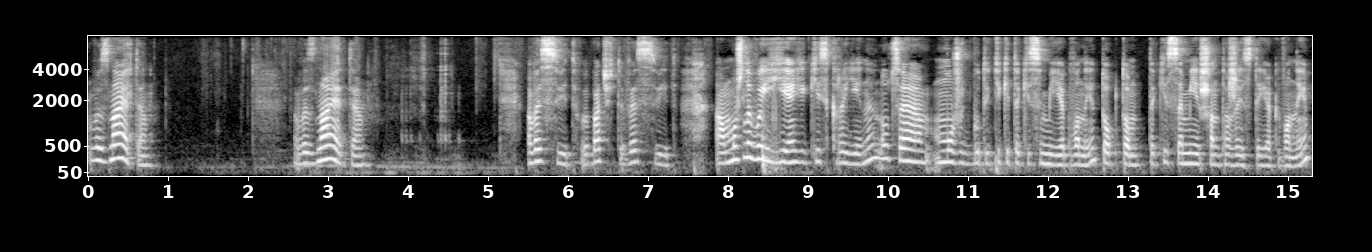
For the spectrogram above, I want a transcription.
ви знаєте, ви знаєте, весь світ, ви бачите, весь світ. А, можливо, є якісь країни, ну, це можуть бути тільки такі самі, як вони, тобто такі самі шантажисти, як вони.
